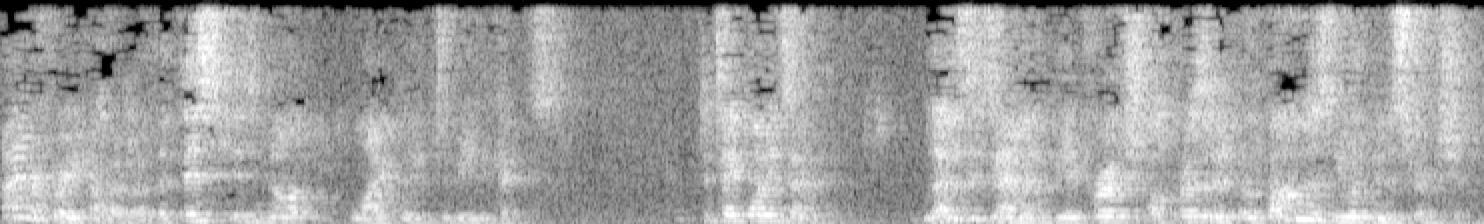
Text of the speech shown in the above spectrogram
I am afraid, however, that this is not likely to be the case. To take one example, let us examine the approach of President Obama's new administration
